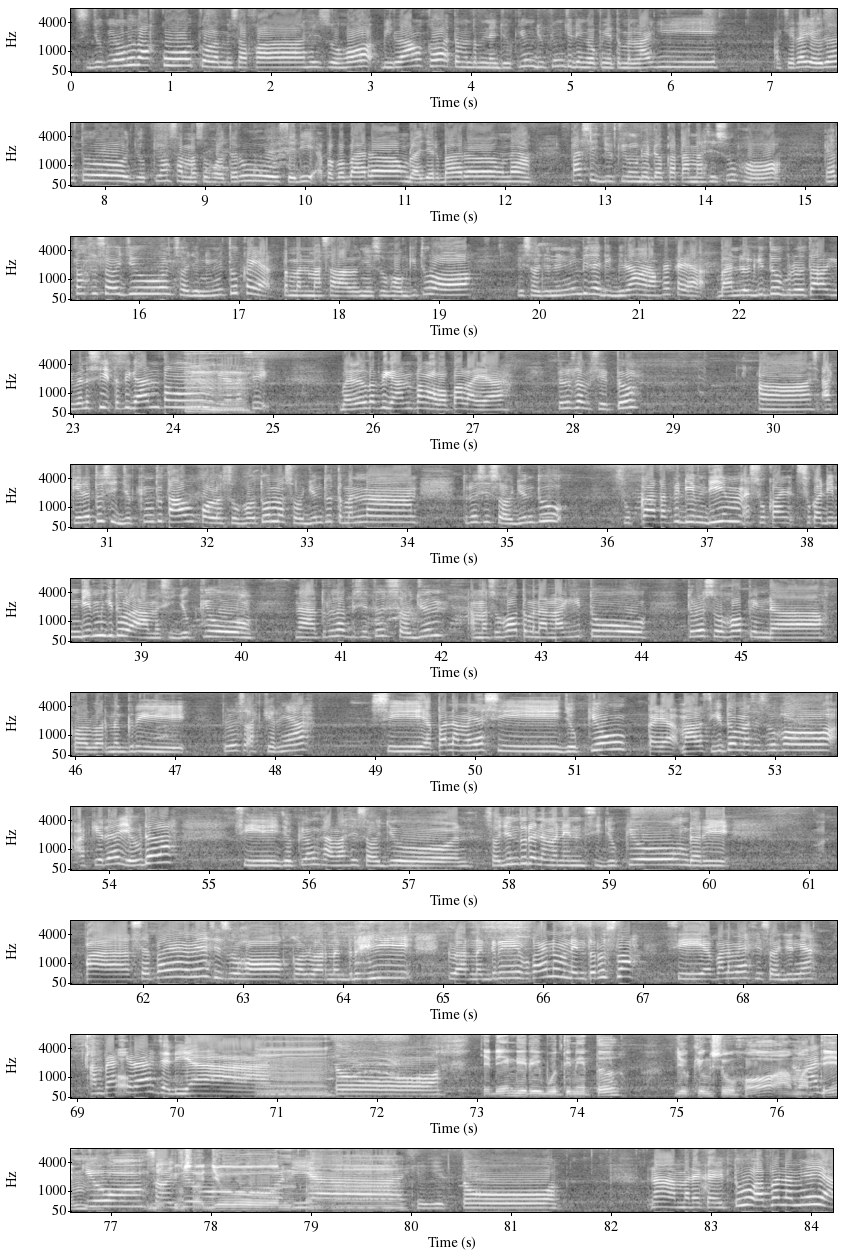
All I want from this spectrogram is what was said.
Si Jukyung tuh takut kalau misalkan si Suho bilang ke teman-temannya Jukyung Jukyung jadi nggak punya teman lagi. Akhirnya ya udah tuh Jukyung sama Suho terus. Jadi apa apa bareng belajar bareng. Nah pas si Jukyung udah dekat sama si Suho datang si Sojun. Sojun ini tuh kayak teman masa lalunya Suho gitu loh. Si Sojun ini bisa dibilang anaknya kayak bandel gitu brutal. Gimana sih? Tapi ganteng. Gimana sih bandel tapi ganteng nggak apa-apa lah ya. Terus habis itu eh, akhirnya tuh si Jukyung tuh tahu kalau Suho tuh sama Sojun tuh temenan. Terus si Sojun tuh suka tapi diem diem suka suka diem diem gitu lah sama si Jukyung. Nah terus habis itu si Sojun sama Suho temenan lagi tuh. Terus Suho pindah ke luar negeri. Terus akhirnya si apa namanya si Jukyung kayak males gitu sama si Suho. Akhirnya ya udahlah si Jukyung sama si Sojun. Sojun tuh udah nemenin si Jukyung dari pas siapa ya namanya? Si Suho ke luar negeri ke luar negeri. Pokoknya nemenin terus lah si apa namanya si Sojunnya. Sampai Oh. akhirnya jadian. Tuh. Jadi yang diributin itu Jukyung Suho sama sama tim Jukyung Jukyung Sojun, Sojun. iya kayak gitu. Nah mereka itu apa namanya ya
